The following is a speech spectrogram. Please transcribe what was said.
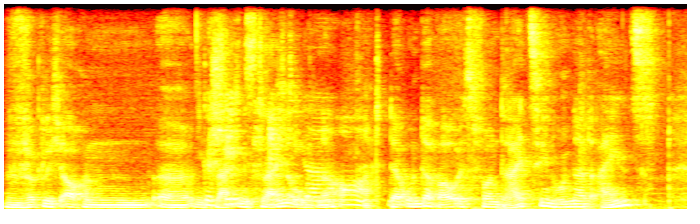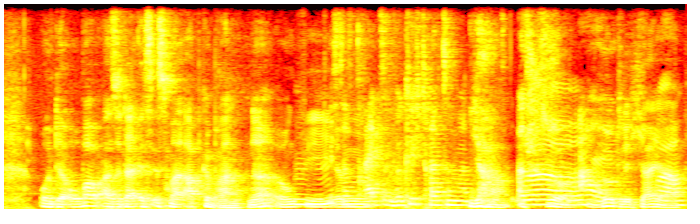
wirklich auch ein, äh, ein, klein, ein. Ne? Ort. Der Unterbau ist von 1301 und der Oberbau, also da es ist mal abgebrannt, ne? Irgendwie. Mhm. Ist das im- 13, wirklich 1300? Ja, also so, alt. wirklich, ja, ja. Wow.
